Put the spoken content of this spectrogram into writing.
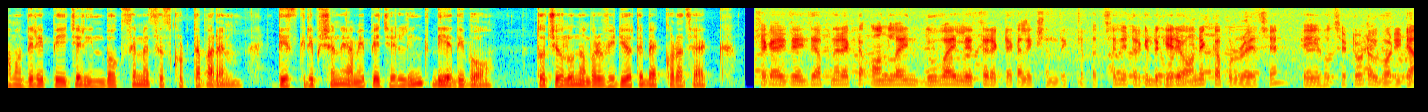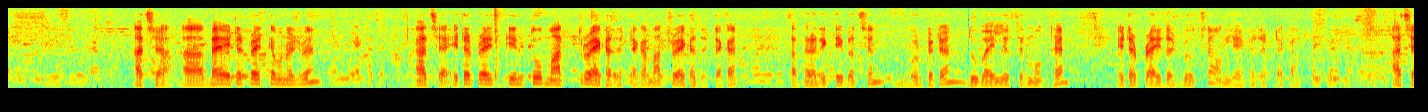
আমাদের এই পেজের ইনবক্সে মেসেজ করতে পারেন। ডিসক্রিপশনে আমি পেজের লিংক দিয়ে দিব। তো চলুন আবার ভিডিওতে ব্যাক করা যাক। আচ্ছা গাইজ এই যে আপনারা একটা অনলাইন দুবাই লেসের একটা কালেকশন দেখতে পাচ্ছেন এটার কিন্তু ঘেরে অনেক কাপড় রয়েছে এই হচ্ছে টোটাল বডিটা আচ্ছা ভাই এটার প্রাইস কেমন আসবে? আচ্ছা এটার প্রাইস কিন্তু মাত্র এক হাজার টাকা মাত্র এক হাজার টাকা। আপনারা দেখতেই পাচ্ছেন বোরকাটা দুবাই লেসের মধ্যে। এটার প্রাইস আসবে হচ্ছে অনলি এক হাজার টাকা। আচ্ছা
